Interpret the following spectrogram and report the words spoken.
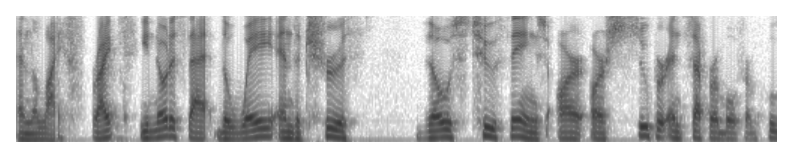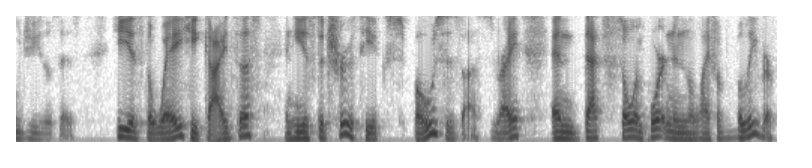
and the life, right? You notice that the way and the truth those two things are are super inseparable from who Jesus is. He is the way, he guides us, and he is the truth. He exposes us, right? And that's so important in the life of a believer.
